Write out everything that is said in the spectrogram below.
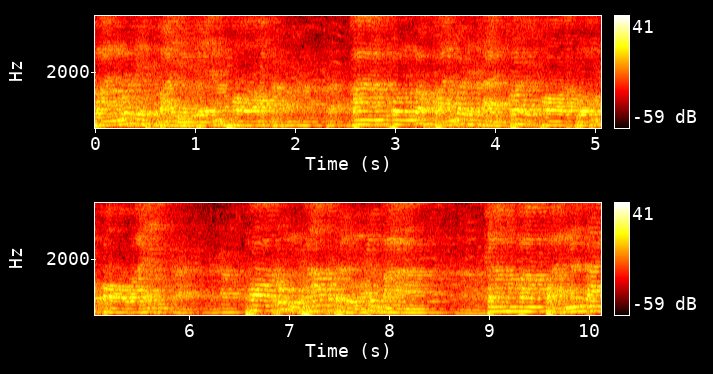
ฝันว่าได้ไปแหวนทองบางคนก็ฝันว่าได้ใส่สร้อยคอสวมคอ ความฝันนั้นได้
